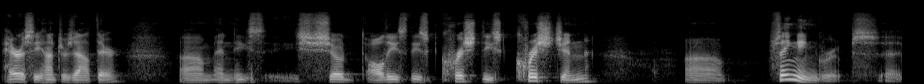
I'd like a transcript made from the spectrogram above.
heresy hunters out there, um, and he showed all these these Christ, these Christian uh, singing groups. Uh,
